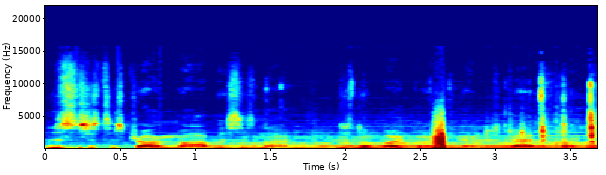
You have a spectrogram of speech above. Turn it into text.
This is just a strong mob. This is not. There's no bug going here. I'm just bad at bugs.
